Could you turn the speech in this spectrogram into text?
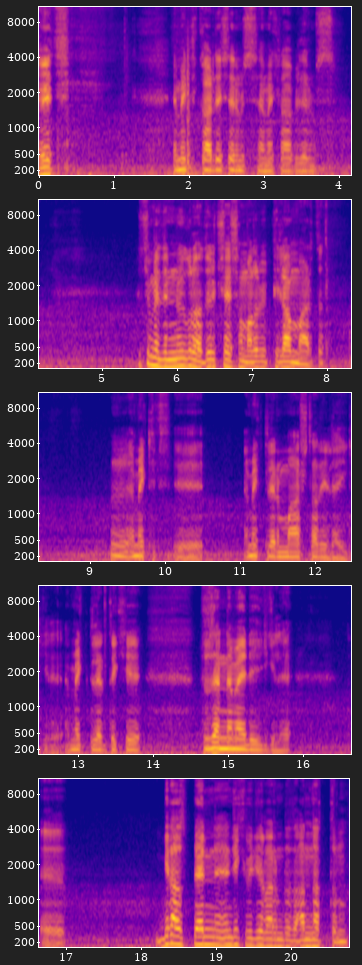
Evet. Emekli kardeşlerimiz, emekli abilerimiz. Hükümetin uyguladığı üç aşamalı bir plan vardı. Ee, Emeklilik, e, emeklilerin maaşlarıyla ilgili, emeklilerdeki düzenlemeyle ilgili. Ee, biraz ben önceki videolarımda da anlattım.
